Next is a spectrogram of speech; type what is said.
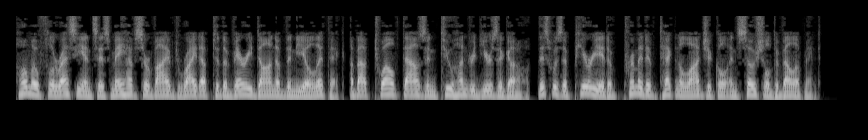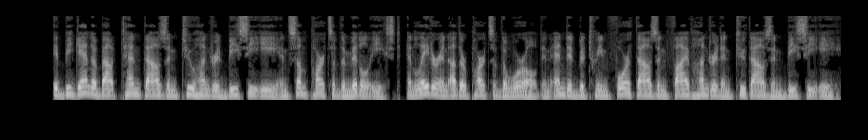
Homo floresiensis may have survived right up to the very dawn of the Neolithic, about 12,200 years ago. This was a period of primitive technological and social development. It began about 10,200 BCE in some parts of the Middle East, and later in other parts of the world and ended between 4500 and 2000 BCE.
